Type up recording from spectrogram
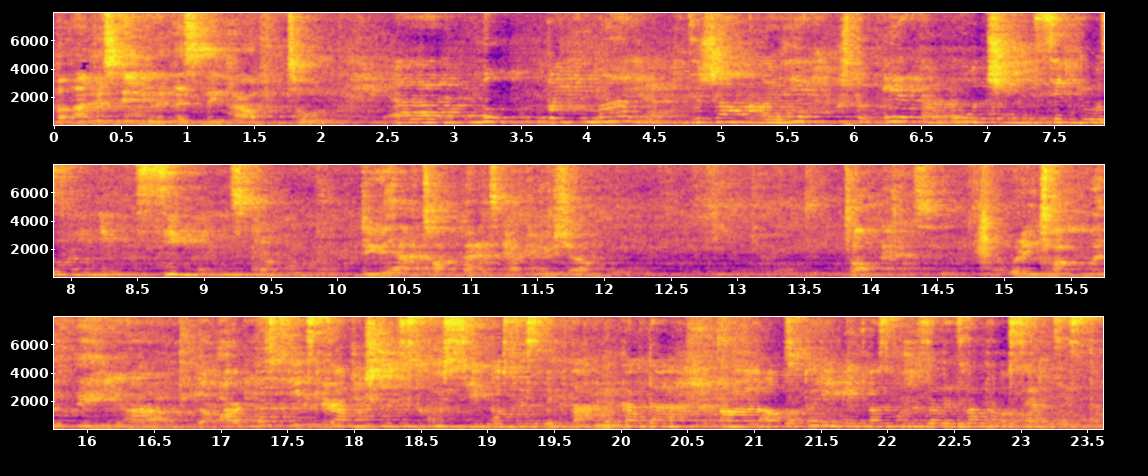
But understanding that this is a powerful tool. Э, но понимая, держа в голове, что это очень серьезный и сильный инструмент. Do you have talk backs after your show? Talk backs. Where they talk with the, um, the У artists, вас the есть обычно дискуссии после спектакля, когда э, аудитория имеет возможность задать вопросы артистам?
